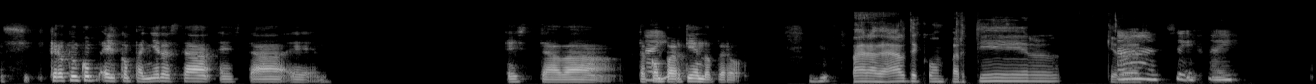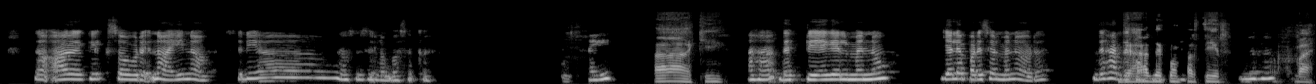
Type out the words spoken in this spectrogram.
sí, creo que un el compañero está, está, eh, estaba, está Ahí. compartiendo, pero. Para dejar de compartir, quiero ver. Ah, sí, ahí. No, haga clic sobre. No, ahí no. Sería. No sé si lo va a sacar. Ahí. Ah, aquí. Ajá. Despliegue el menú. Ya le apareció el menú, ¿verdad? Dejar de Dejar de compartir. compartir. Vale.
